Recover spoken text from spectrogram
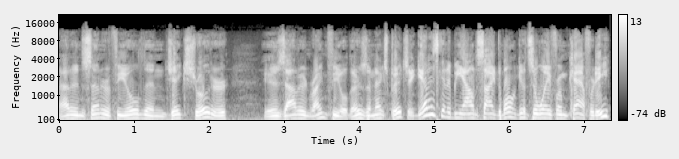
out in center field, and Jake Schroeder is out in right field. There's the next pitch. Again, it's going to be outside. The ball gets away from Cafferty,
